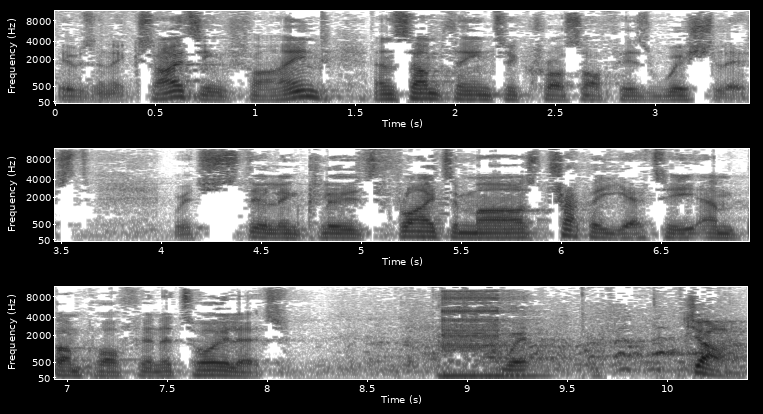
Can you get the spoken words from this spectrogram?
It was an exciting find and something to cross off his wish list, which still includes Fly to Mars, Trap a Yeti, and Bump Off in a Toilet. John.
